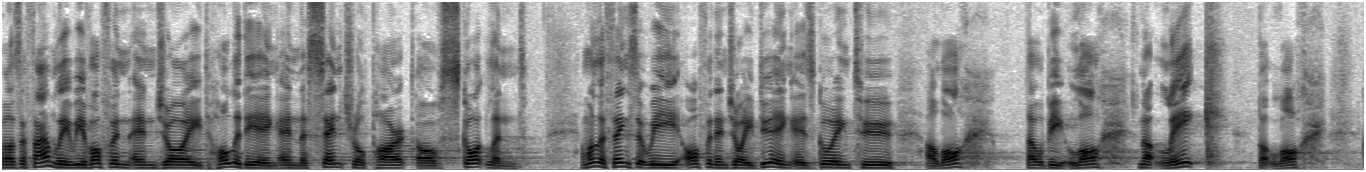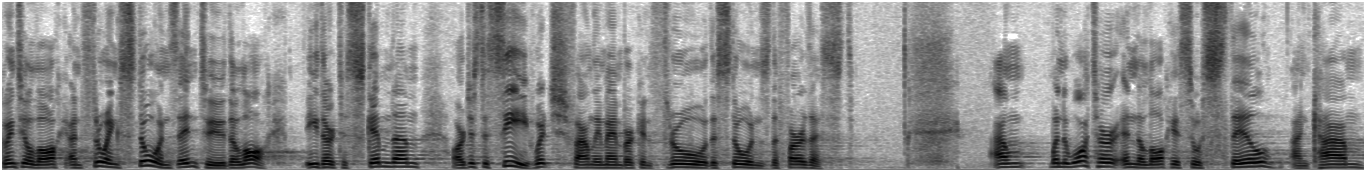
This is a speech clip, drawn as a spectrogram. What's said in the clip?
Well, as a family, we have often enjoyed holidaying in the central part of Scotland. And one of the things that we often enjoy doing is going to a loch. That would be loch, not lake, but loch going to a loch and throwing stones into the loch, either to skim them or just to see which family member can throw the stones the furthest. And when the water in the loch is so still and calm,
